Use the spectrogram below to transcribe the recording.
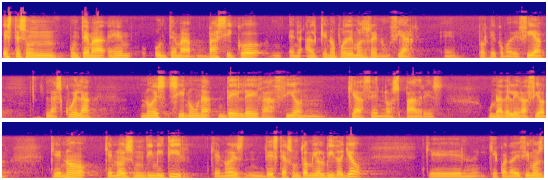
Este es un, tema, eh, un tema básico al que no podemos renunciar, ¿eh? porque como decía, la escuela no es sino una delegación que hacen los padres, una delegación que no, que no es un dimitir, que no es de este asunto me olvido yo, que, que, cuando decimos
